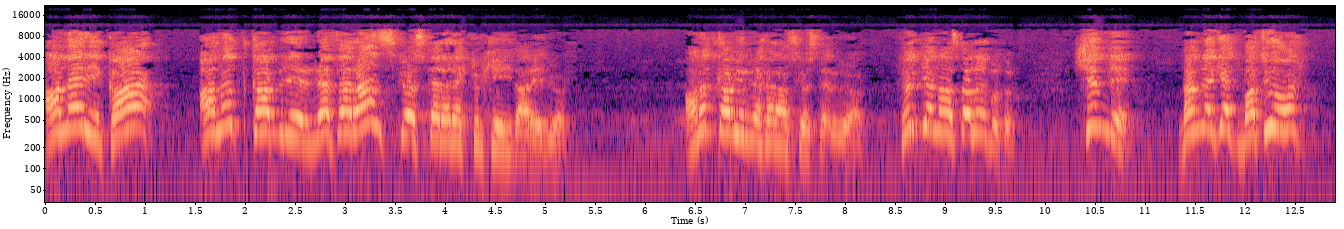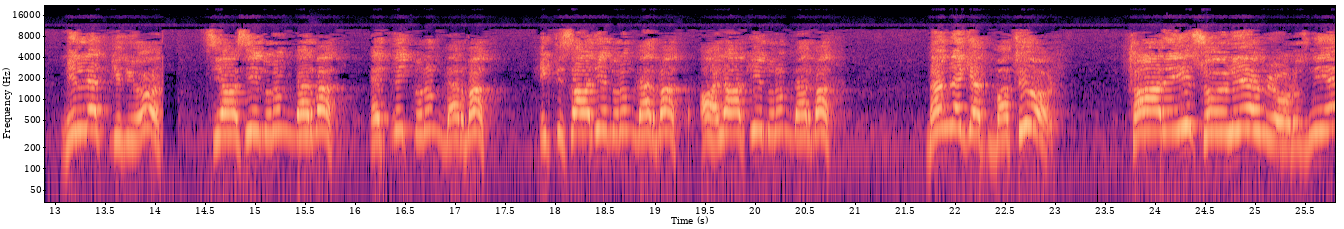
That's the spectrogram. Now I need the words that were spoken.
Amerika Anıtkabir'i referans göstererek Türkiye'yi idare ediyor. Anıtkabir referans gösteriliyor. Türkiye'nin hastalığı budur. Şimdi memleket batıyor, millet gidiyor. Siyasi durum berbat, etnik durum berbat, iktisadi durum berbat, ahlaki durum berbat. Memleket batıyor. Çareyi söyleyemiyoruz. Niye?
